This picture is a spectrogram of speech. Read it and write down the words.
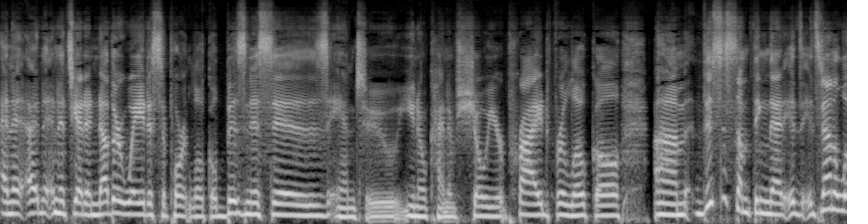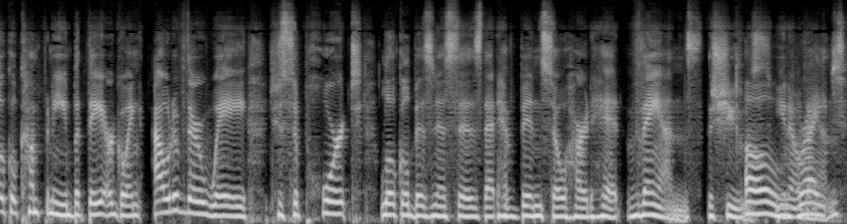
and and it's yet another way to support local businesses and to you know kind of show your pride for local. Um, this is something that it's, it's not a local company, but they are going out of their way to support local businesses that have been so hard hit. Vans, the shoes. Oh, you know, right, Vans.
